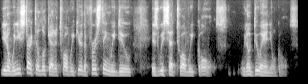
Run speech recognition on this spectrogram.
you know, when you start to look at a 12 week year, the first thing we do is we set 12 week goals. We don't do annual goals,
